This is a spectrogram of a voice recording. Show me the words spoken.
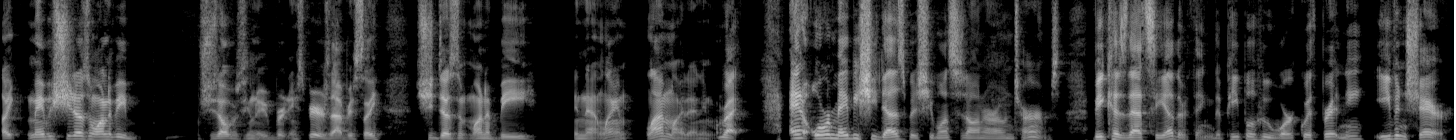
like, maybe she doesn't want to be, she's always going to be Britney Spears, obviously. She doesn't want to be in that lime, limelight anymore. Right. And or maybe she does, but she wants it on her own terms. Because that's the other thing. The people who work with Britney, even Cher,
